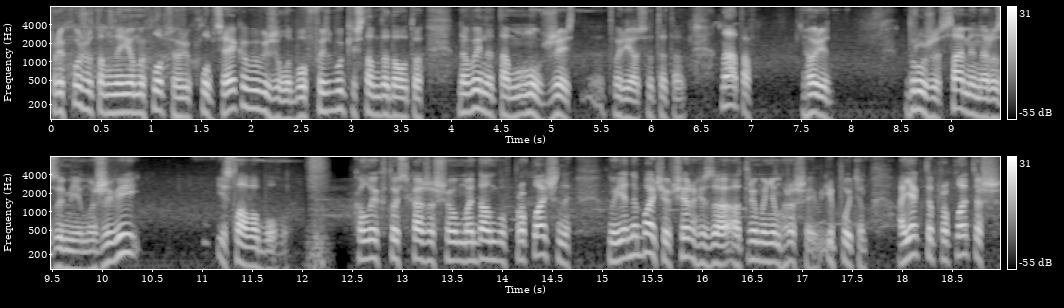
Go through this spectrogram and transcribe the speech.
Приходжу, там знайомий хлопці, говорю, хлопці, а як ви вижили? Бо в Фейсбуці ж там додав то новини, там ну, жесть творилась. От это натов. Говорить, друже, самі не розуміємо, живі і слава Богу. Коли хтось каже, що Майдан був проплачений, ну я не бачив черги за отриманням грошей. І потім, а як ти проплатиш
